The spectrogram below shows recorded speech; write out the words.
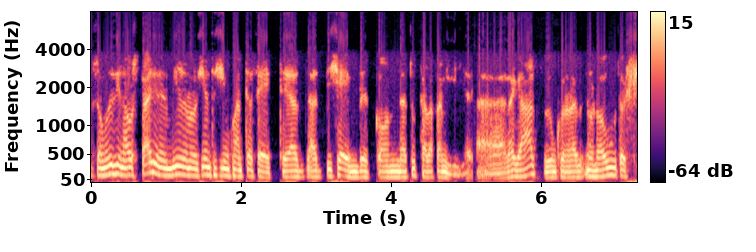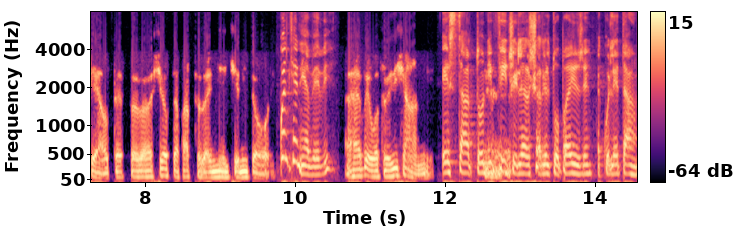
sono venuti in Australia nel 1957, a, a dicembre, con tutta la famiglia. Uh, ragazzo, dunque non, non, ho avuto scelta, è stata la scelta fatta dai miei genitori. Quanti anni avevi? Uh, avevo 13 anni. È stato difficile lasciare il tuo paese a quell'età?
